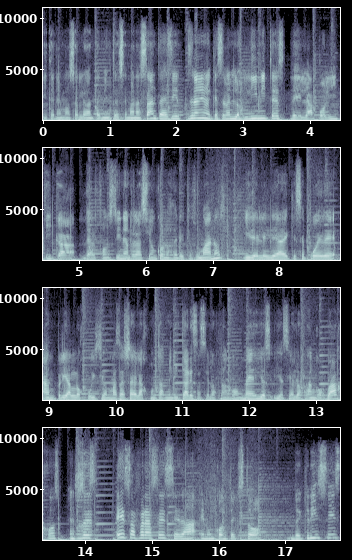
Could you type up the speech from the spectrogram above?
y tenemos el levantamiento de Semana Santa, es decir, es el año en el que se ven los límites de la política de Alfonsín en relación con los derechos humanos y de la idea de que se puede ampliar los juicios más allá de las juntas militares hacia los rangos medios y hacia los rangos bajos. Entonces, esa frase se da en un contexto de crisis.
